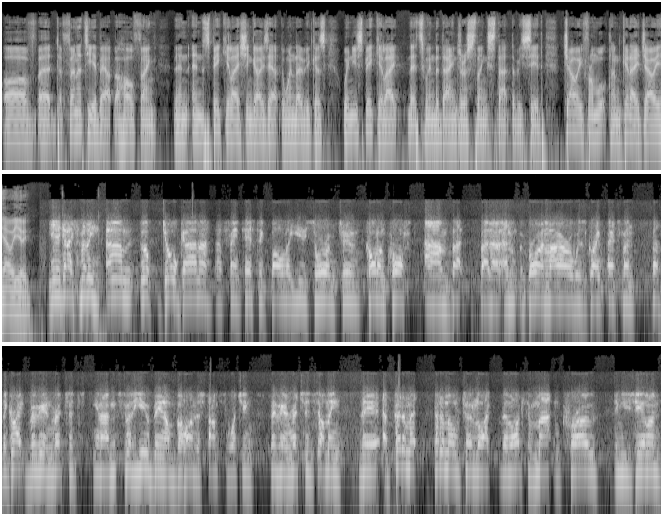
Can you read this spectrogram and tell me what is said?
of uh, definity about the whole thing. And, and the speculation goes out the window because when you speculate, that's when the dangerous things start to be said. Joey from Auckland. G'day, Joey. How are you? Yeah, g'day, Smithy. Um, look, Joel Garner, a fantastic bowler. You saw him too. Colin Croft. Um, but but uh, and Brian Lara was a great batsman. But the great Vivian Richards, you know, Smithy, you've been on behind the stumps watching Vivian Richards. I mean, they're epitome, epitome to like the likes of Martin Crowe in New Zealand.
